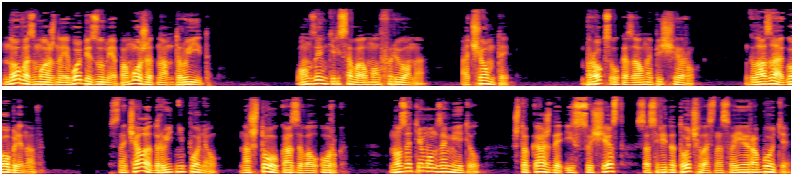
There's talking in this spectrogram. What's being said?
Но, возможно, его безумие поможет нам, друид. Он заинтересовал Малфуриона. «О чем ты?» Брокс указал на пещеру. «Глаза гоблинов». Сначала друид не понял, на что указывал орк. Но затем он заметил — что каждое из существ сосредоточилось на своей работе,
